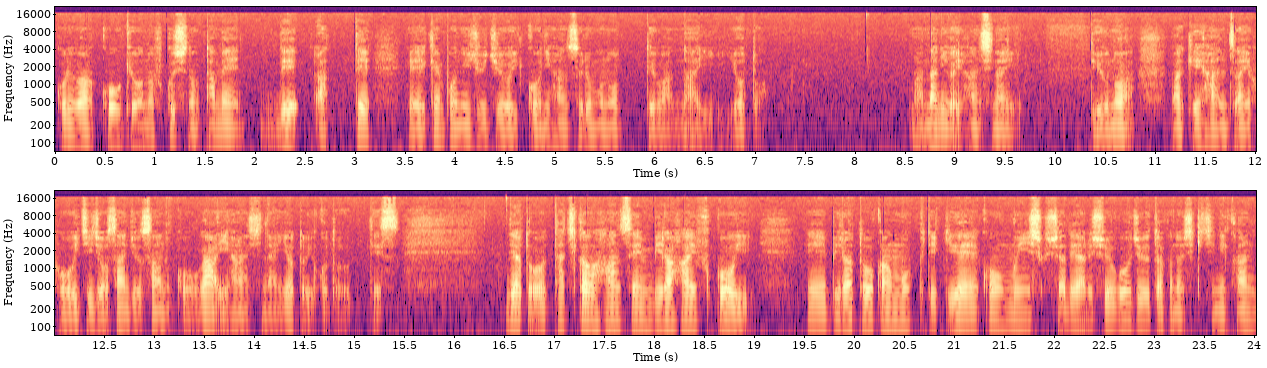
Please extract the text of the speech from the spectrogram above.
これは公共の福祉のためであって、え憲法20条1項に違反するものではないよと。まあ、何が違反しないっていうのは、まあ、軽犯罪法1条33項が違反しないよということです。で、あと、立川反戦ビラ配布行為、えー、ビラ投函目的で公務員宿舎である集合住宅の敷地に管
